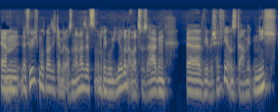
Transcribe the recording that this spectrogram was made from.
Ähm, natürlich muss man sich damit auseinandersetzen und regulieren, aber zu sagen, äh, wir beschäftigen uns damit nicht,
